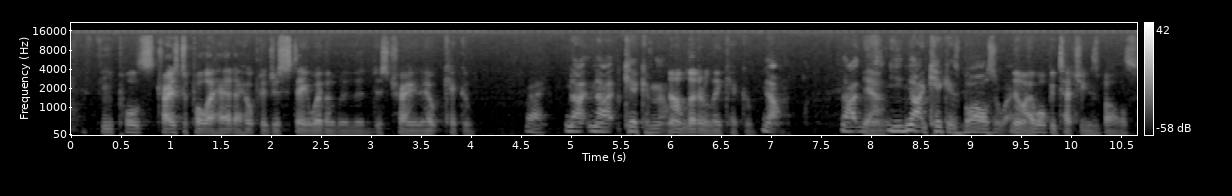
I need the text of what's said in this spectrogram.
If he pulls, tries to pull ahead, I hope to just stay with him and then just try and outkick him. Right. Not not kick him though. Not literally kick him. No. Not Yeah. you not kick his balls away. No, I won't be touching his balls.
